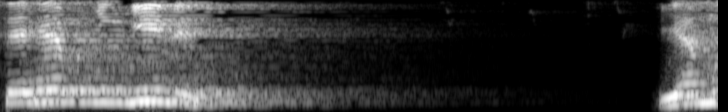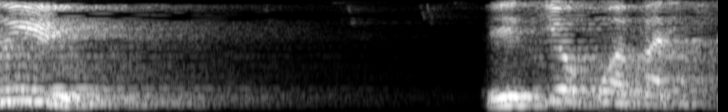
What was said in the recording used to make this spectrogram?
sehemu nyingine ya mwili isiyokuwa fariki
